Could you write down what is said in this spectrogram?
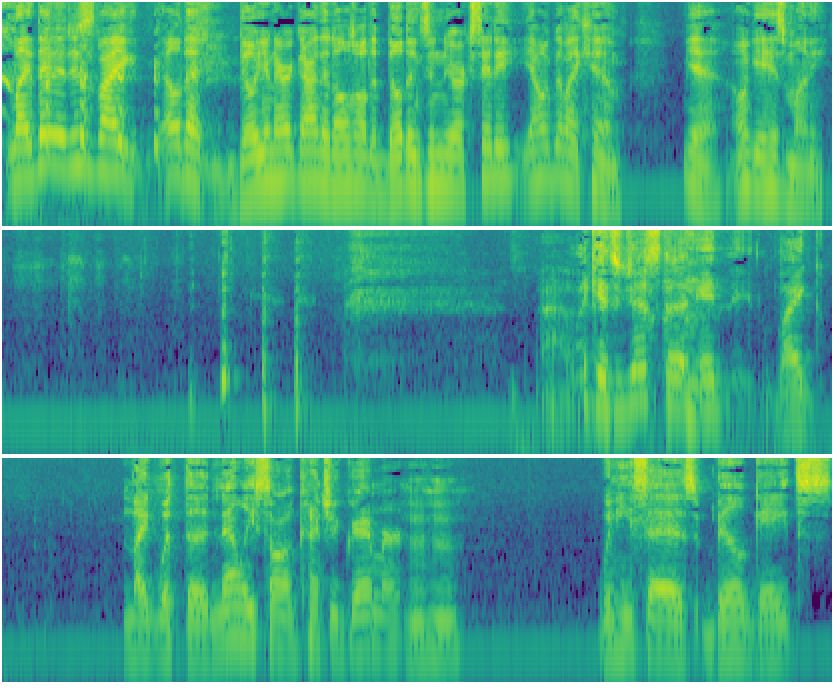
like they just like oh that billionaire guy that owns all the buildings in New York City. Yeah, I would be like him. Yeah, I'll get his money. Like it's just a it, like like with the Nelly song "Country Grammar." Mm-hmm. When he says Bill Gates,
